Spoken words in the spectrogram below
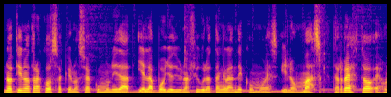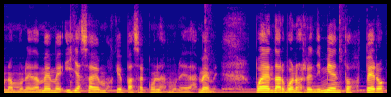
no tiene otra cosa que no sea comunidad y el apoyo de una figura tan grande como es Elon Musk. De resto, es una moneda meme y ya sabemos qué pasa con las monedas meme. Pueden dar buenos rendimientos, pero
